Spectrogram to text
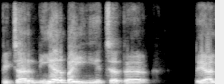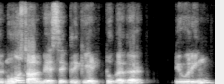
which are nearby each other, they almost always segregate together during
